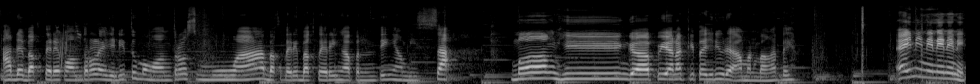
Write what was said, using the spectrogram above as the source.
ada bakteri kontrol ya. Jadi itu mengontrol semua bakteri-bakteri nggak penting yang bisa menghinggapi anak kita. Jadi udah aman banget deh. Eh ini nih nih nih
